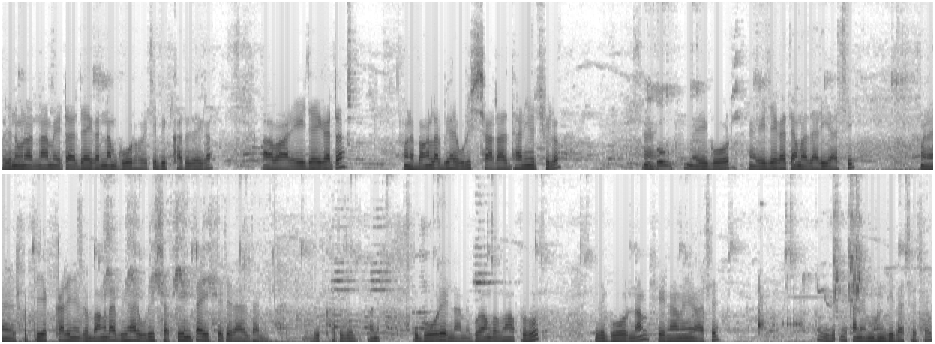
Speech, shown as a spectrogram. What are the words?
ওই জন্য ওনার নামে এটা জায়গার নাম গৌড় হয়েছে বিখ্যাত জায়গা। আবার এই জায়গাটা মানে বাংলা বিহার উড়িষ্যার রাজধানীও ছিল। হ্যাঁ এই গৌড়। হ্যাঁ, এই জায়গাতে আমরা দাঁড়িয়ে আছি। মানে সত্যি এককালীন বাংলা বিহার উড়িষ্যা তিনটা স্টেটের রাজধানী। বিখ্যাত যে মানে গৌড়ের নামে গৌরাঙ্গ মহাপ্রভুর যে গৌড় নাম সেই নামে আছে। এখানে মন্দির আছে সব।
